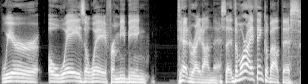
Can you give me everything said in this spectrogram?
we're a ways away from me being dead right on this. Uh, The more I think about this,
